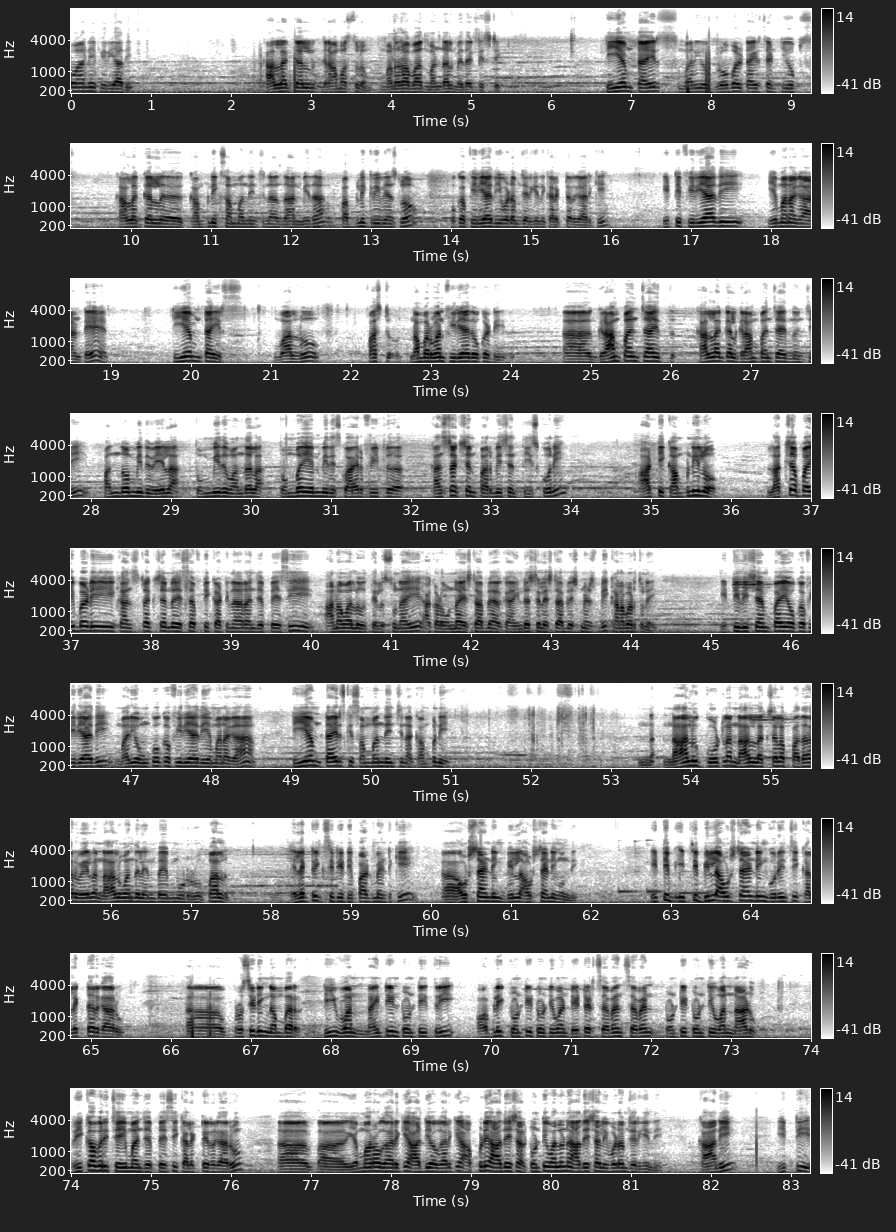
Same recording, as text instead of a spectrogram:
ప్రజావాణి ఫిర్యాది. Kallakal గ్రామస్తులం Manoharabad mandal Medak district TM tyres మరియు global tyres and tubes Kallakal కంపెనీకి సంబంధించిన దాని మీద పబ్లిక్ గ్రీవియన్స్లో ఒక ఫిర్యాదు ఇవ్వడం జరిగింది కలెక్టర్ గారికి. ఇట్టి ఫిర్యాది ఏమనగా అంటే టీఎం టైర్స్ వాళ్ళు ఫస్ట్ నంబర్ వన్ ఫిర్యాదు ఒకటి గ్రామ పంచాయత్ కాళ్ళక్కల్ గ్రామ పంచాయత్ నుంచి పంతొమ్మిది వేల తొమ్మిది వందల తొంభై ఎనిమిది స్క్వేర్ ఫీట్ కన్స్ట్రక్షన్ పర్మిషన్ తీసుకొని ఆర్టీ కంపెనీలో లక్ష పైబడి కన్స్ట్రక్షన్ ఎస్ఎఫ్టీ కట్టినారని చెప్పేసి అనవాళ్ళు తెలుస్తున్నాయి. అక్కడ ఉన్న ఎస్టాబ్లి ఇండస్ట్రియల్ ఎస్టాబ్లిష్మెంట్స్ బి కనబడుతున్నాయి. ఇట్టి విషయంపై ఒక ఫిర్యాది మరియు ఇంకొక ఫిర్యాది ఏమనగా టీఎం టైర్స్కి సంబంధించిన కంపెనీ నాలుగు కోట్ల నాలుగు లక్షల పదహారు వేల నాలుగు వందల ఎనభై మూడు రూపాయలు ఎలక్ట్రిసిటీ డిపార్ట్మెంట్కి outstanding bill outstanding ఉంది. ఇట్టి ఇట్టి బిల్ అవుట్ స్టాండింగ్ గురించి కలెక్టర్ గారు proceeding number D one nineteen twenty three oblique twenty twenty one dated seven seven twenty twenty one నాడు రికవరీ చేయమని చెప్పేసి కలెక్టర్ గారు ఎంఆర్ఓ గారికి ఆర్డీఓ గారికి అప్పుడే ఆదేశాలు ట్వంటీ వన్లోనే ఆదేశాలు ఇవ్వడం జరిగింది. కానీ ఇట్టి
